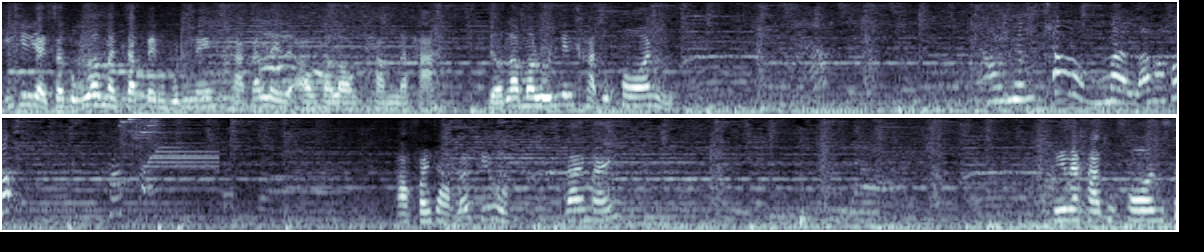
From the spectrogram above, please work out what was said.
อีคิวอยากจะรู้ว่ามันจะเป็นวุ้นไหมคะก็เลยเอามาลองทำนะคะ เดี๋ยวเรามาลุ้นกันค่ะทุกคน เอาน้ำส้มมาแล้ว อะไฟดับแล้วคิว ได้ไหม นี่นะคะทุกคนส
